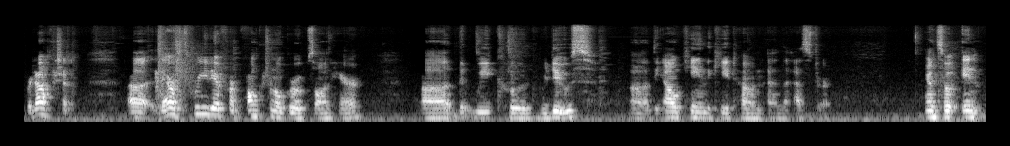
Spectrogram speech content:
reduction. Uh, there are three different functional groups on here uh, that we could reduce, uh, the alkene, the ketone, and the ester. And so an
